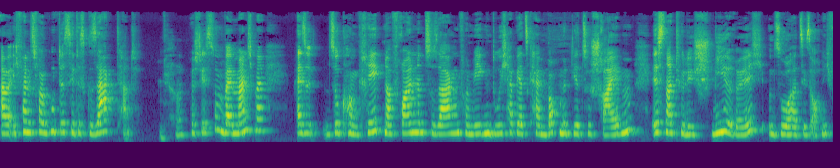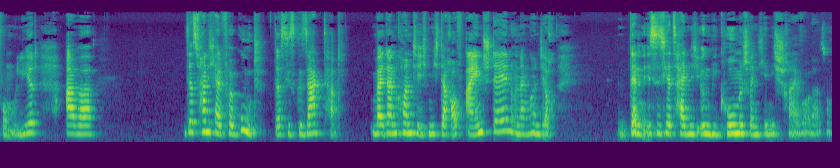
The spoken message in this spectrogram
Aber ich fand es voll gut, dass sie das gesagt hat. Ja. Verstehst du? Weil manchmal, also so konkret einer Freundin zu sagen, von wegen, du, ich habe jetzt keinen Bock mit dir zu schreiben, ist natürlich schwierig. Und so hat sie es auch nicht formuliert. Aber das fand ich halt voll gut, dass sie es gesagt hat. Weil dann konnte ich mich darauf einstellen und dann konnte ich auch, dann ist es jetzt halt nicht irgendwie komisch, wenn ich ihr nicht schreibe oder so.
